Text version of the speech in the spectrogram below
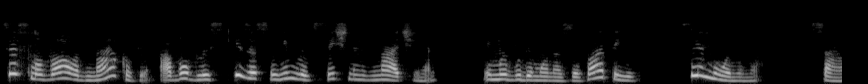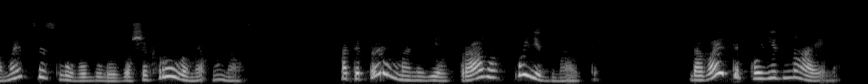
Це слова однакові або близькі за своїм лексичним значенням, і ми будемо називати їх синонімом. Саме це слово було зашифроване у нас. А тепер у мене є вправа поєднайте. Давайте поєднаємо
